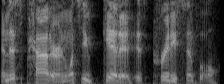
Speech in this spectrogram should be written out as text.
And this pattern, once you get it, is pretty simple.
